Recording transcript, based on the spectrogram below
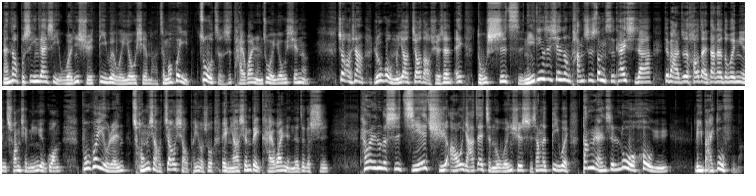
难道不是应该是以文学地位为优先吗？怎么会以作者是台湾人作为优先呢？就好像如果我们要教导学生，哎，读诗词，你一定是先从唐诗宋词开始啊，对吧？就是好歹大家都会念“床前明月光”，不会有人从小教小朋友说，哎，你要先背台湾人的这个诗。台湾人那个诗截取聱牙，在整个文学史上的地位，当然是落后于李白、杜甫嘛。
